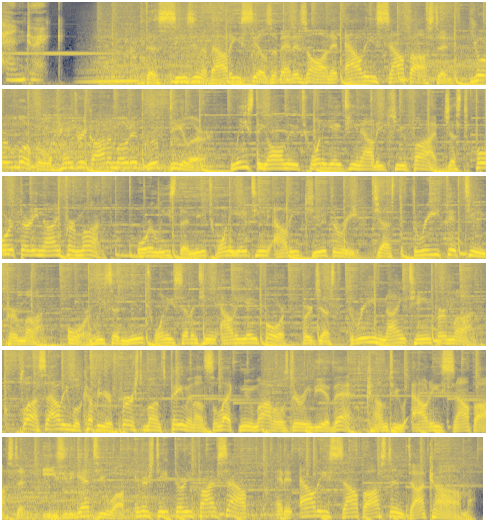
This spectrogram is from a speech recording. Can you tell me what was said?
Hendrick. The season of Audi sales event is on at Audi South Austin, your local Hendrick Automotive Group dealer. Lease the all-new 2018 Audi Q5 just $439 per month, or lease the new 2018 Audi Q3 just $315 per month, or lease a new 2017 Audi A4 for just $319 per month. Plus, Audi will cover your first month's payment on select new models during the event. Come to Audi South Austin, easy to get to off Interstate 35 South and at AudiSouthAustin.com.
